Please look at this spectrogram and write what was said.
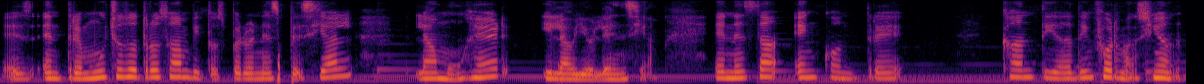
entre muchos otros ámbitos, pero en especial la mujer y la violencia. En esta encontré cantidad de información,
